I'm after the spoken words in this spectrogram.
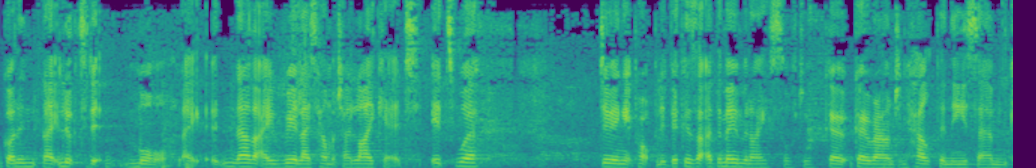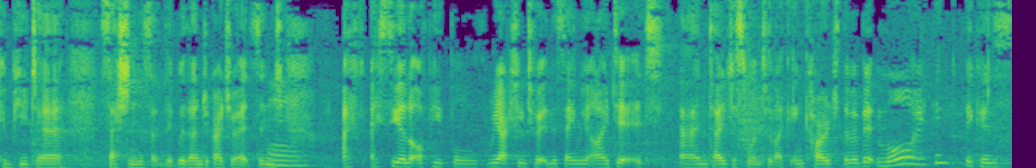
gone and like looked at it more. Like now that I realise how much I like it, it's worth doing it properly. Because at the moment I sort of go, go around and help in these um, computer sessions with undergraduates. And mm. I, I, see a lot of people reacting to it in the same way I did. And I just want to like encourage them a bit more I think because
